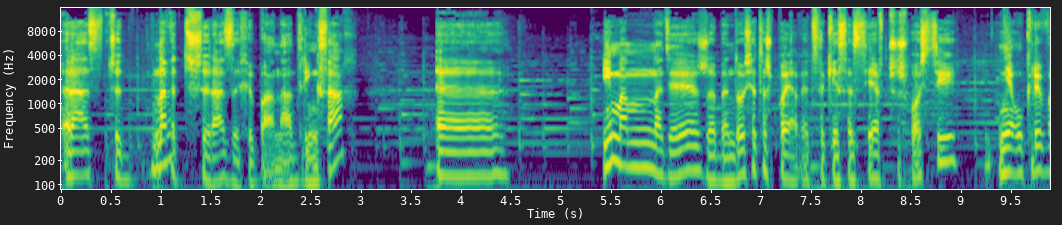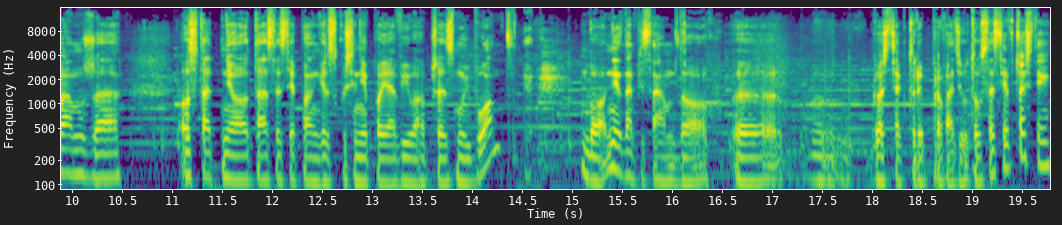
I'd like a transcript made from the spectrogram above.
Raz, czy nawet trzy razy chyba na Drinksach. Eee, I mam nadzieję, że będą się też pojawiać takie sesje w przyszłości. Nie ukrywam, że ostatnio ta sesja po angielsku się nie pojawiła przez mój błąd, bo nie napisałem do e, gościa, który prowadził tą sesję wcześniej,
